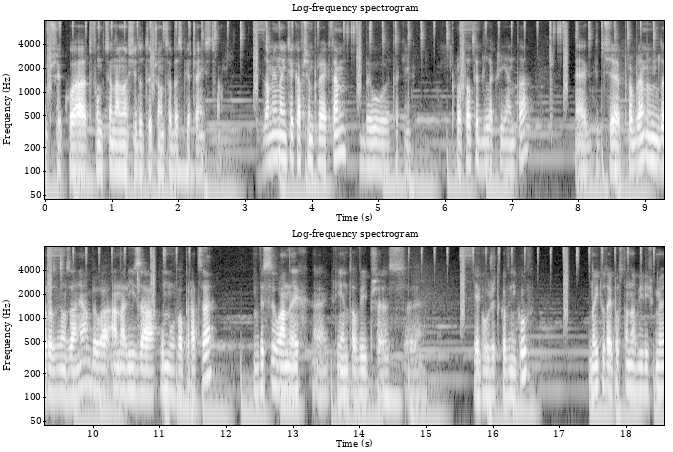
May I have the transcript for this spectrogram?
przykład funkcjonalności dotyczące bezpieczeństwa. Dla mnie najciekawszym projektem był taki prototyp dla klienta, e, gdzie problemem do rozwiązania była analiza umów o pracę wysyłanych e, klientowi przez e, jego użytkowników. No i tutaj postanowiliśmy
